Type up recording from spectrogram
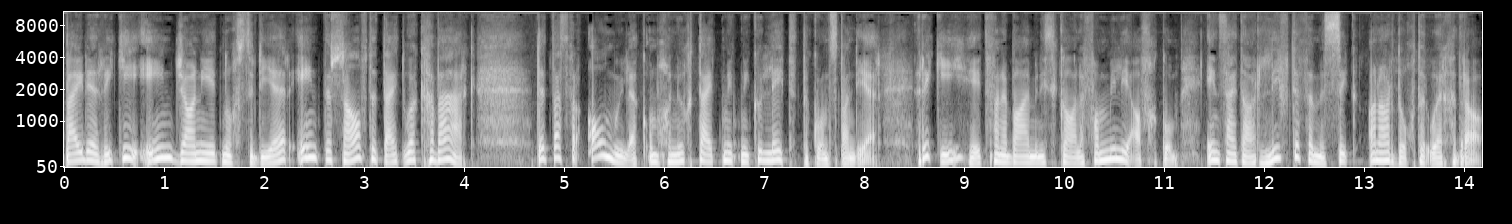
Beide Rietjie en Johnny het nog studeer en terselfdertyd ook gewerk. Dit was veral moeilik om genoeg tyd met Nicolet te kon spandeer. Ricky het van 'n baie musikale familie afgekom en sy het haar liefde vir musiek aan haar dogter oorgedra,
